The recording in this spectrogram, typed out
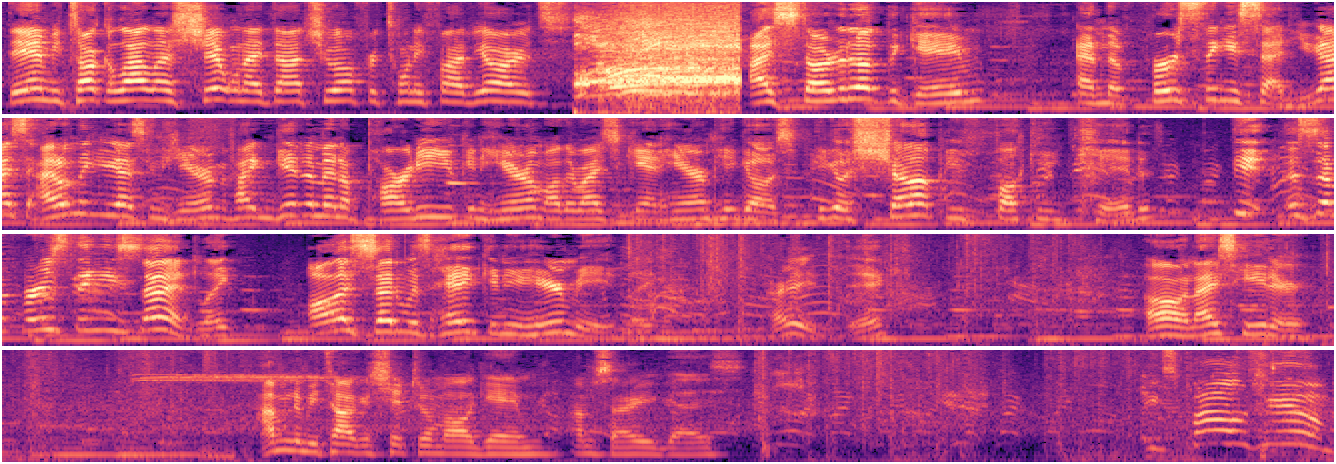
Damn, you talk a lot less shit when I dot you up for 25 yards. I started up the game and the first thing he said, you guys, I don't think you guys can hear him. If I can get him in a party, you can hear him. Otherwise, you can't hear him. He goes, he goes, shut up, you fucking kid. Dude, that's the first thing he said. Like, all I said was, hey, can you hear me? Like, all right, dick. Oh, nice heater. I'm gonna be talking shit to him all game. I'm sorry, you guys. Expose him!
